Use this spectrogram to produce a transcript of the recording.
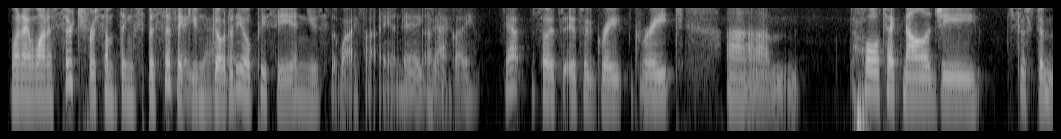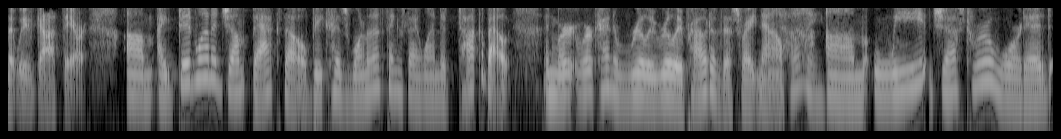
when I want to search for something specific. You can go to the OPC and use the Wi-Fi. And okay. Exactly. Yep. So it's it's a great great um, whole technology system that we've got there. Um, I did want to jump back though because one of the things I wanted to talk about, and we're we're kind of really really proud of this right now. Um, we just were awarded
